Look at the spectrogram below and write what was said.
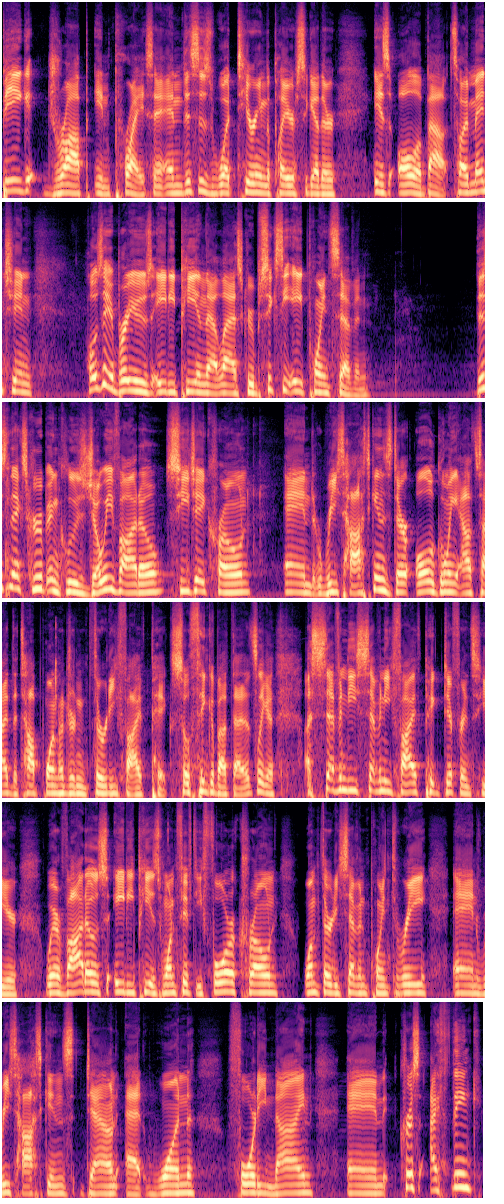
big drop in price, and this is what tiering the players together is all about. So I mentioned Jose Abreu's ADP in that last group, sixty-eight point seven. This next group includes Joey Votto, CJ Cron, and Rhys Hoskins. They're all going outside the top 135 picks. So think about that. It's like a, a 70, 75 pick difference here, where Votto's ADP is 154, Crone 137.3, and Rhys Hoskins down at 149. And Chris, I think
